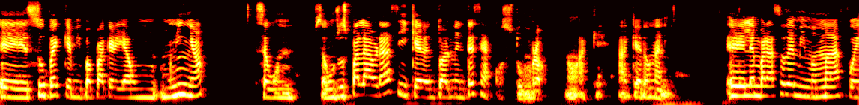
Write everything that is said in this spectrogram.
eh, supe que mi papá quería un, un niño, según según sus palabras, y que eventualmente se acostumbró, ¿no? A que, a que era una niña. El embarazo de mi mamá fue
